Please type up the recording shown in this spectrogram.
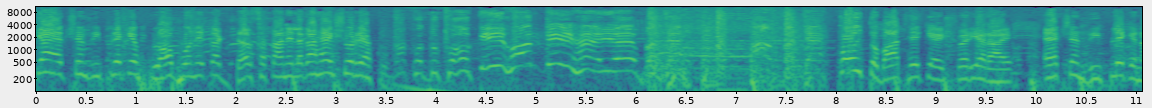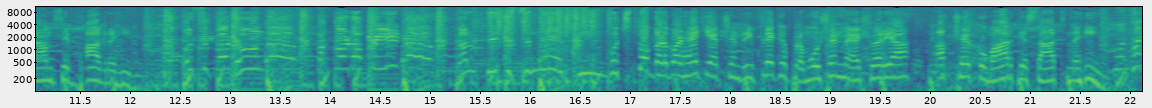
क्या एक्शन रिप्ले के फ्लॉप होने का डर सताने लगा है ऐश्वर्या को? लाखों दुखों की होती है ये वजह। कोई तो बात है कि ऐश्वर्या राय एक्शन रिप्ले के नाम से भाग रही हैं। उसको ढूंढो पकड़ो पीटो। गलती इसने की। कुछ तो गड़बड़ है कि एक्शन रिप्ले के प्रमोशन में ऐश्वर्या अक्षय कुमार के साथ नहीं है। वो था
